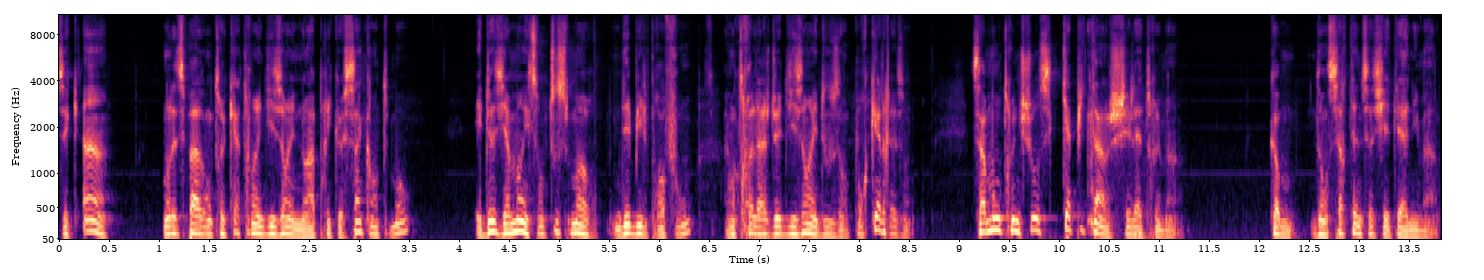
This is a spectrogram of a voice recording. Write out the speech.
c'est que un, en l'espace entre 4 ans et 10 ans, ils n'ont appris que 50 mots. Et deuxièmement, ils sont tous morts débiles profonds entre l'âge de 10 ans et 12 ans. Pour quelle raison? Ça montre une chose capitale chez l'être humain, comme dans certaines sociétés animales.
